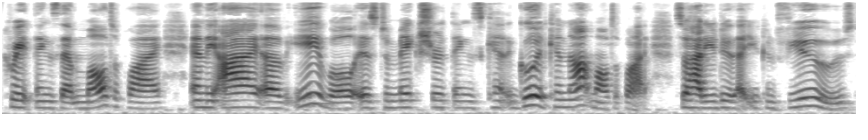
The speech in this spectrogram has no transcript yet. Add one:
create things that multiply, and the eye of evil is to make sure things can good cannot multiply. So how do you do that? You confuse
